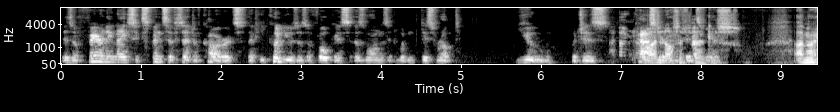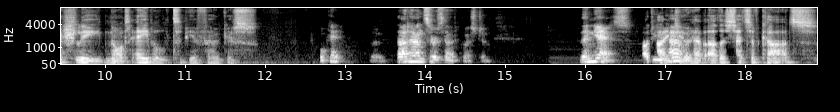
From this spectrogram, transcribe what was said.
is a fairly nice, expensive set of cards that he could use as a focus as long as it wouldn't disrupt you, which is No, Caster I'm not a fits with. focus. I'm actually not able to be a focus. okay. That answers that question. Then yes, do I have do it? have other sets of cards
